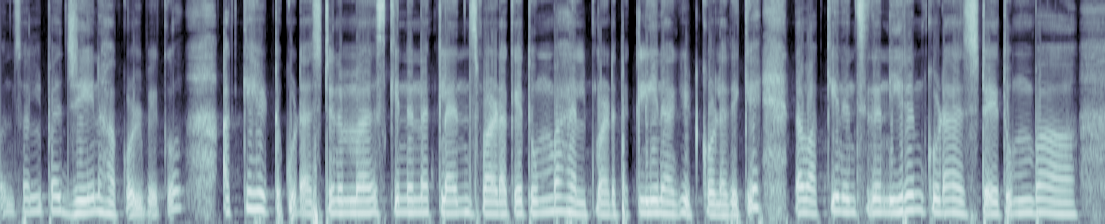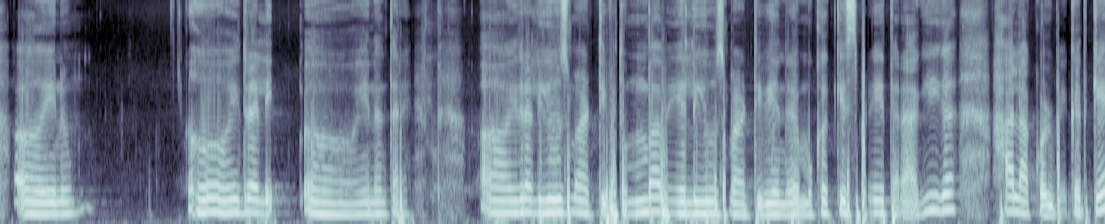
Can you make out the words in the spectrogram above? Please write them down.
ಒಂದು ಸ್ವಲ್ಪ ಜೇನು ಹಾಕ್ಕೊಳ್ಬೇಕು ಅಕ್ಕಿ ಹಿಟ್ಟು ಕೂಡ ಅಷ್ಟೇ. ನಮ್ಮ ಸ್ಕಿನ್ನನ್ನು ಕ್ಲೆನ್ಸ್ ಮಾಡೋಕ್ಕೆ ತುಂಬ ಹೆಲ್ಪ್ ಮಾಡುತ್ತೆ ಕ್ಲೀನಾಗಿ ಇಟ್ಕೊಳ್ಳೋದಕ್ಕೆ. ನಾವು ಅಕ್ಕಿ ನೆನೆಸಿದ ನೀರನ್ನು ಕೂಡ ಅಷ್ಟೇ ತುಂಬ ಏನು ಇದರಲ್ಲಿ ಏನಂತಾರೆ ಇದರಲ್ಲಿ ಯೂಸ್ ಮಾಡ್ತೀವಿ, ತುಂಬ ವೇಯಲ್ಲಿ ಯೂಸ್ ಮಾಡ್ತೀವಿ, ಅಂದರೆ ಮುಖಕ್ಕೆ ಸ್ಪ್ರೇ ಥರ ಆಗಿ ಈಗ ಹಾಲು ಹಾಕ್ಕೊಳ್ಬೇಕು ಅದಕ್ಕೆ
